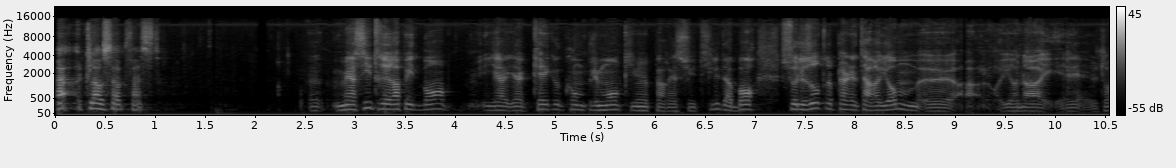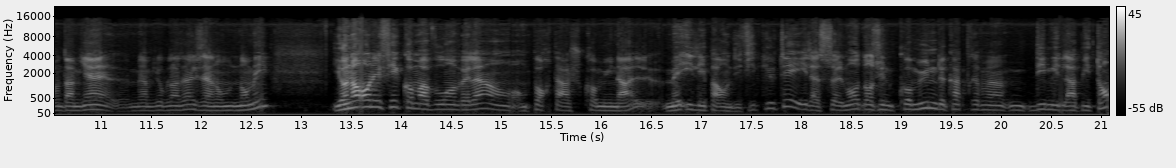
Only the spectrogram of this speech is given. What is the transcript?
Ah, Klaus Abfast. Euh, merci très rapidement. Il y, a, quelques compléments qui me paraissent utiles. D'abord, sur les autres planétariums, euh, il y en a, Jean-Damien, Mermio Blandin les a nommés. Il y en a en effet comme à Vaux-en-Velin en, portage communal, mais il n'est pas en difficulté. Il a seulement, dans une commune de 90 000 habitants,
